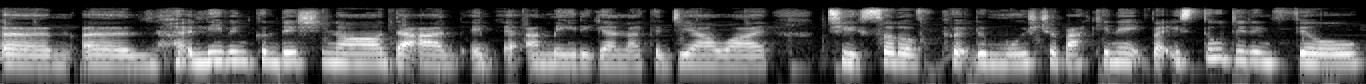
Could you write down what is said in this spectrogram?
um, a, a leave-in conditioner that I, I made again like a DIY to sort of put the moisture back in it but it still didn't feel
